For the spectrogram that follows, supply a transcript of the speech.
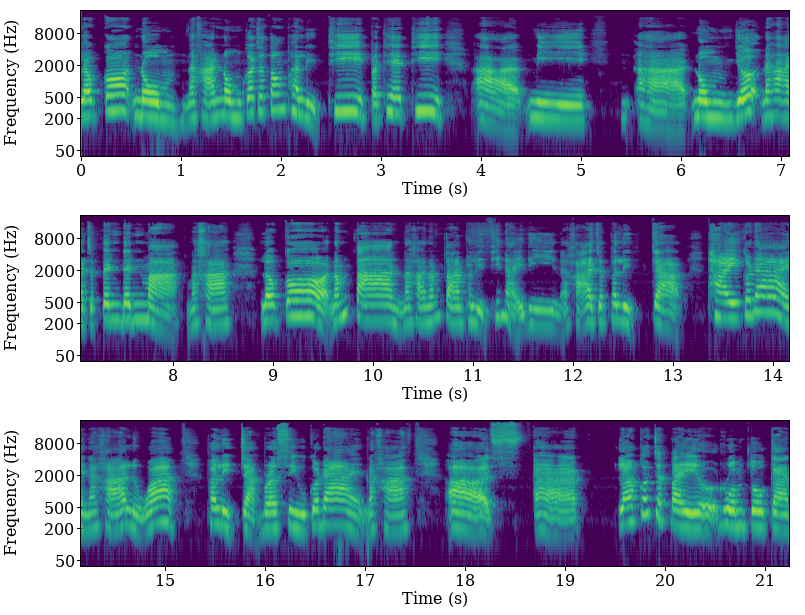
แล้วก็นมนะคะ นมก็จะต้องผลิตที่ประเทศที่มี นมเยอะนะคะ อาจจะเป็นเดนมาร์กนะคะ แล้วก็น้ำตาลนะคะ น้ำตาลผลิตที่ไหนดีนะคะ อาจจะผลิตจากไทยก็ได้นะคะ หรือว่าผลิตจากบราซิลก็ได้นะคะอ่าอ่า แล้วก็จะไปรวมตัวกัน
